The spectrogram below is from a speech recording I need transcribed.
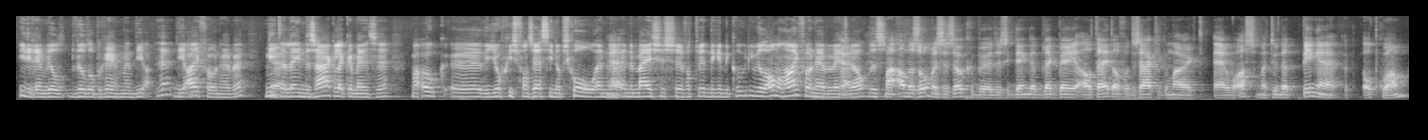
Iedereen wil, wilde op een gegeven moment die, hè, die iPhone hebben. Niet Ja. alleen de zakelijke mensen, maar ook eh, de jochies van 16 op school. En, Ja. eh, en de meisjes eh, van 20 in de kroeg. Die wilden allemaal een iPhone hebben, weet Ja. je wel. Dus Maar andersom is het dus ook gebeurd. Dus ik denk dat BlackBerry altijd al voor de zakelijke markt er was. Maar toen dat pingen opkwam,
